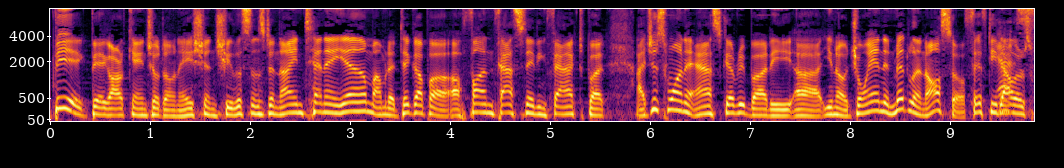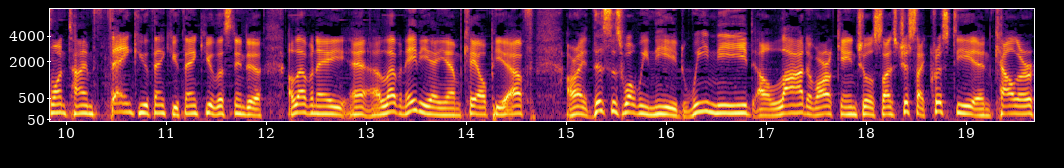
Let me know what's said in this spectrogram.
big, big Archangel donation. She listens to 9 10 a.m. I'm going to dig up a, a, fun, fascinating fact, but I just want to ask everybody, you know, Joanne in Midland also fifty dollars yes. one time. Thank you, thank you, thank you. Listening to 11 a 1180 AM KLPF. All right, this is what we need. We need a lot of archangels, just like Christy and Keller.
